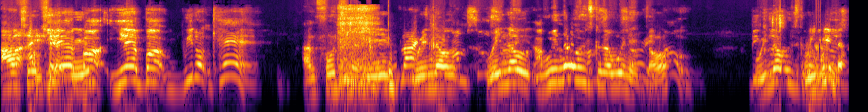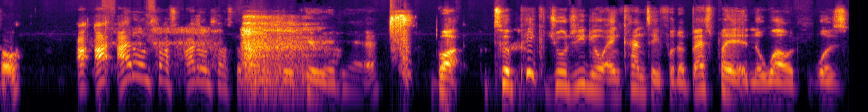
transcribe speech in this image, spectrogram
I- I- Unfortunately- Yeah, but yeah, but we don't care. Unfortunately, Like, we know so we know I'm- we know who's I'm gonna so win it though. no. We know who's gonna We win it though. I, I, I don't trust I don't trust the Ballon d'Or period, yeah. But to pick Jorginho and Kante for the best player in the world was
